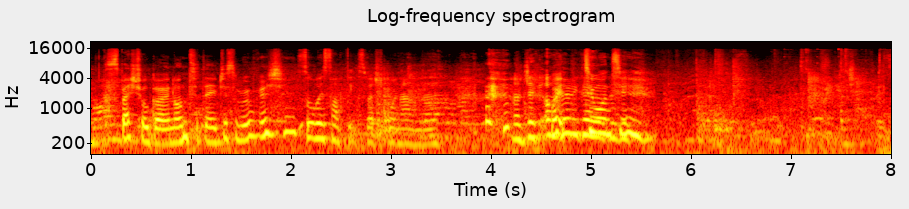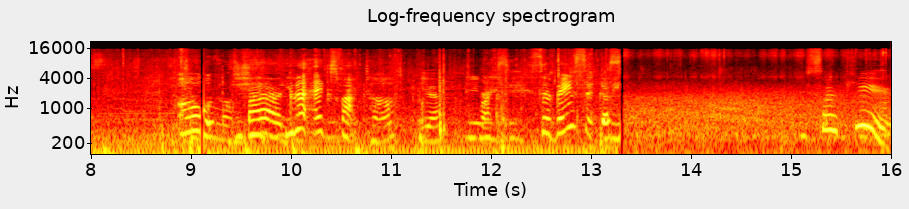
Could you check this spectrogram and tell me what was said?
So, special going on today. Just a revision. it's always something special when I'm there. No, I'm joking. Oh, Wait, here we go. two on two. Oh, did you, you know X Factor? Yeah. So basically, He's so cute.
